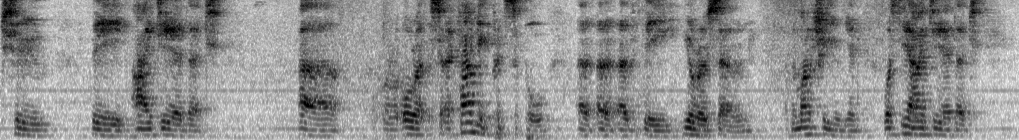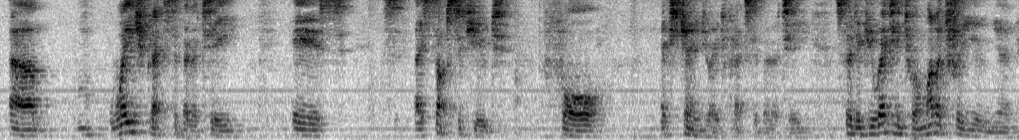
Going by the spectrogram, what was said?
to the idea that, uh, or, or a, founding principle uh, uh, of the Eurozone, the monetary union, was the idea that um, wage flexibility is a substitute for exchange rate flexibility. So that if you went into a monetary union,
